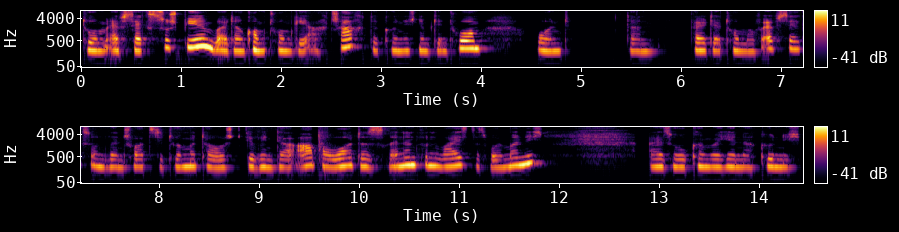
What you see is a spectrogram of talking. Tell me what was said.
Turm F6 zu spielen, weil dann kommt Turm G8 Schach, der König nimmt den Turm und dann fällt der Turm auf F6 und wenn Schwarz die Türme tauscht, gewinnt der A-Bauer das Rennen von Weiß, das wollen wir nicht. Also können wir hier nach König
